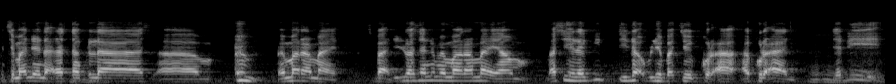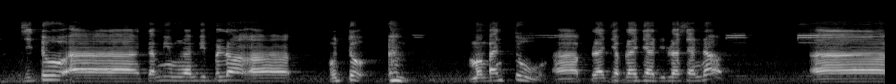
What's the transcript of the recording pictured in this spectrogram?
macam mana nak datang kelas uh, memang ramai sebab di luar sana memang ramai yang masih lagi tidak boleh baca Quran, Al-Quran. Jadi situ uh, kami mengambil peluang uh, untuk membantu uh, pelajar-pelajar di luar sana uh,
